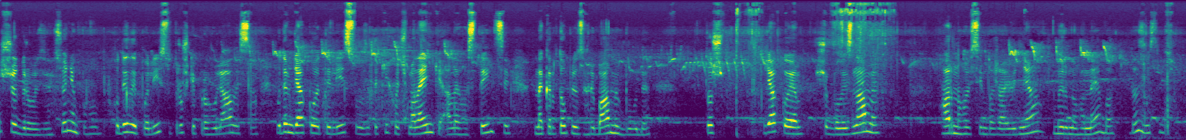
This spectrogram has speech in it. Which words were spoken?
Ну що, друзі, сьогодні ходили по лісу, трошки прогулялися. Будемо дякувати лісу за такі, хоч маленькі, але гостинці. На картоплю з грибами буде. Тож, дякуємо, що були з нами. Гарного всім бажаю дня, мирного неба. До зустрічі!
